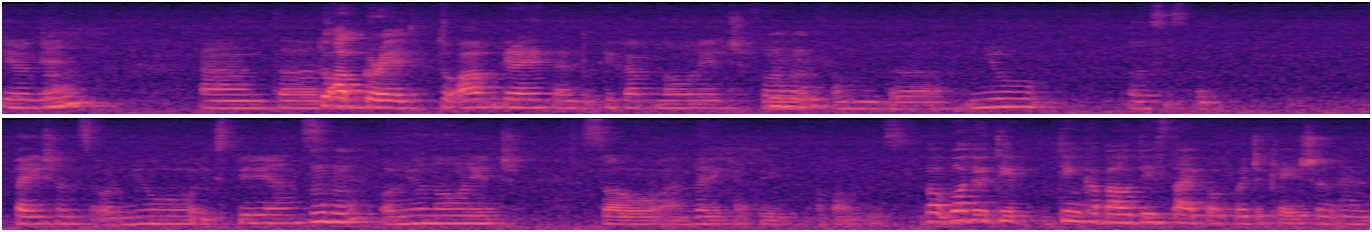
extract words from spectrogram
here again and uh, To upgrade. to upgrade and to pick up knowledge from, Mhm. from the new uh, patients or new experience hmm or new knowledge. So I'm very happy about this. But what do you thi- think about this type of education and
